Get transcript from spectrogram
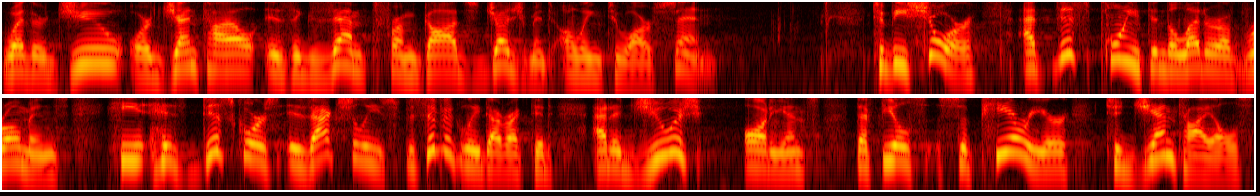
whether Jew or Gentile, is exempt from God's judgment owing to our sin. To be sure, at this point in the letter of Romans, he, his discourse is actually specifically directed at a Jewish audience that feels superior to Gentiles.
